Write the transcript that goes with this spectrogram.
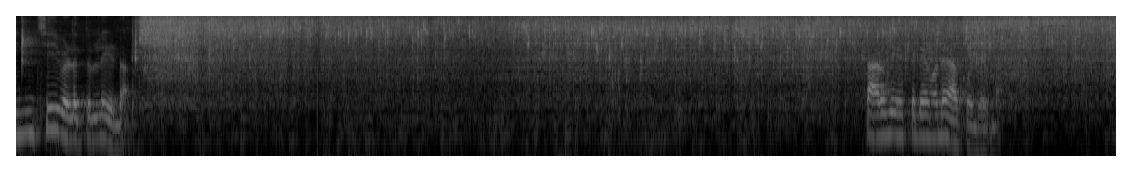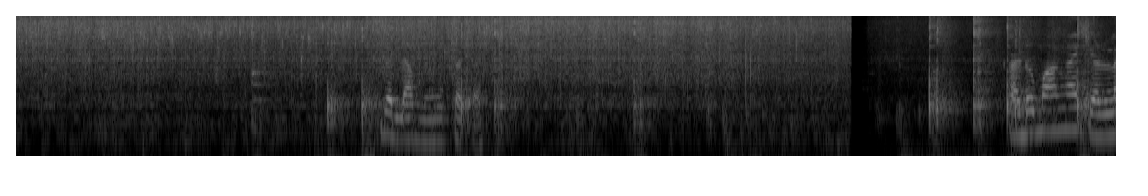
ഇഞ്ചി വെളുത്തുള്ളി ഇടാം. കറിവേപ്പിലയും കൂടെ ആ കൂടെ ഇടാം ഇതെല്ലാം മൂക്കട്ടെ. കടുമാങ്ങയ്ക്കുള്ള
